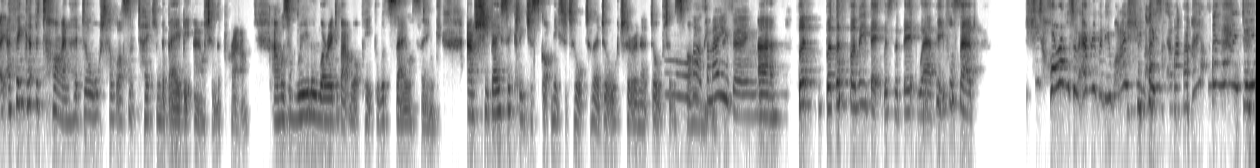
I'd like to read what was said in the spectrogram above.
I think at the time her daughter wasn't taking the baby out in the pram and was really worried about what people would say or think. And she basically just got me to talk to her daughter, and her daughter oh, was fine. That's amazing. Um, but but the funny bit was the bit where people said, "She's horrible to everybody. Why is she nice?" I have no idea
